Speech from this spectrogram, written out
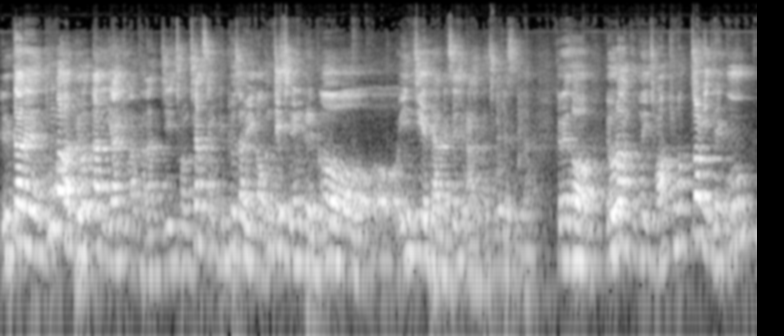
일단은 통과가 되었다는 이야기만 받았지 전체 학생 대표자 회의가 언제 진행될 거인지에 대한 메시지는 아직 받지 못했습니다. 그래서 이러한 부분이 정확히 확정이 되고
